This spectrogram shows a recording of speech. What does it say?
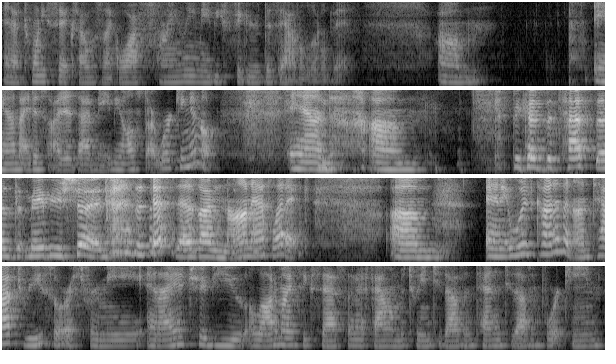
and at 26 i was like well i finally maybe figured this out a little bit and I decided that maybe I'll start working out. And um, Because the test says that maybe you should. as the test says, I'm non-athletic. Um, and it was kind of an untapped resource for me, and I attribute a lot of my success that I found between 2010 and 2014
